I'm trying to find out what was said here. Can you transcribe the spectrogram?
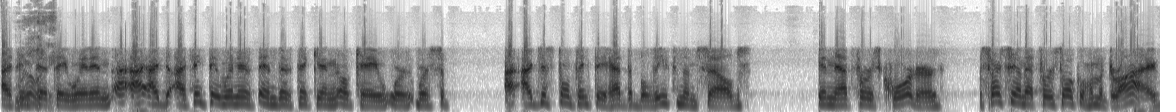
I think really? that they went in. I, I, I think they went in and they're thinking, okay, we're we're. I, I just don't think they had the belief in themselves in that first quarter, especially on that first Oklahoma drive,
